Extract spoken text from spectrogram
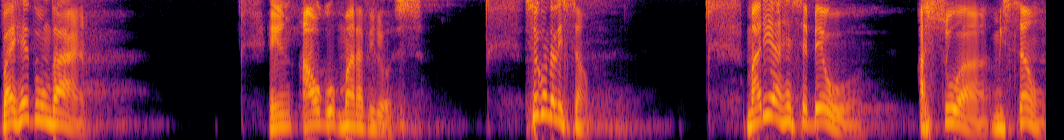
vai redundar em algo maravilhoso. Segunda lição. Maria recebeu a sua missão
